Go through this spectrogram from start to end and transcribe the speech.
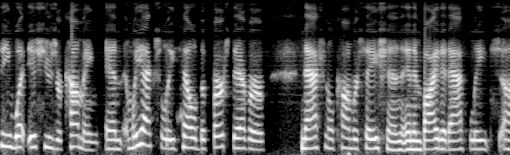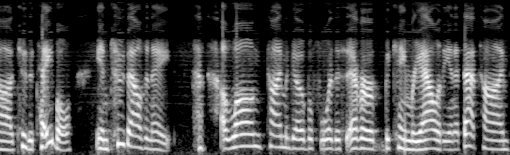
see what issues are coming, and, and we actually held the first ever national conversation and invited athletes uh, to the table in 2008 a long time ago before this ever became reality. And at that time,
